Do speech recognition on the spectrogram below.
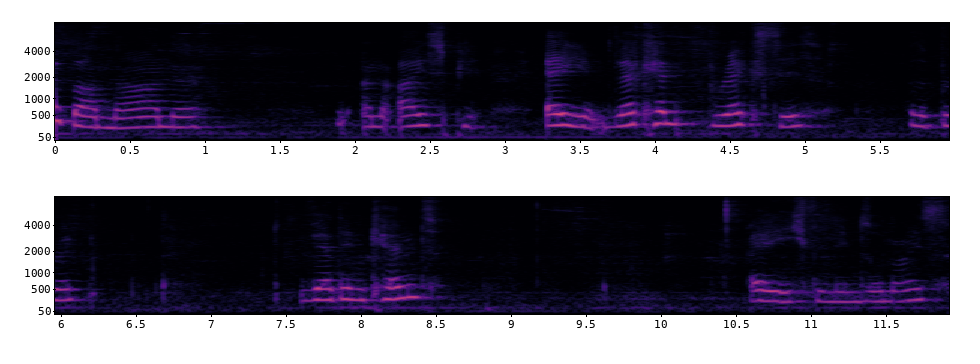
Eine Banane. Ein Eispiel. Ey, wer kennt Brexit? Also Break. Wer den kennt. Ey, ich finde ihn so nice.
